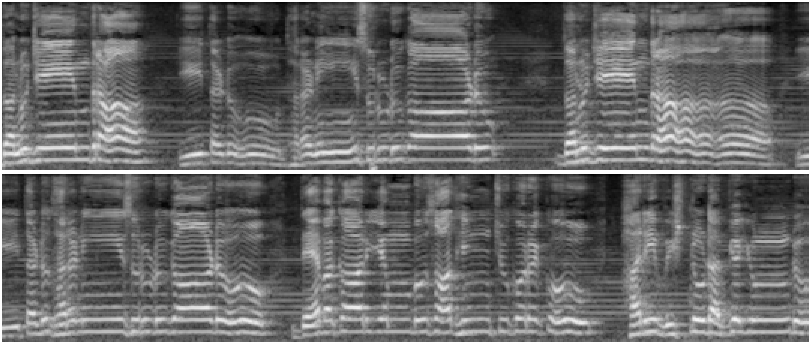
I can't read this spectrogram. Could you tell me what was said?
ధనుజేంద్ర ఈతడు ధరణీసురుడుగాడు. ధనుజేంద్ర ఈతడు ధరణీసురుడుగాడు. దేవకార్యంబు సాధించు కొరకు హరి విష్ణుడవ్యయుండు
